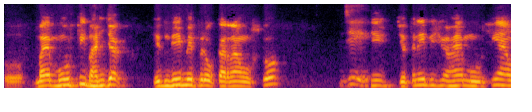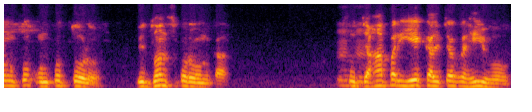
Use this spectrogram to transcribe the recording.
तो मैं मूर्ति भंजक हिंदी में प्रयोग कर रहा हूँ उसको जी। कि जितनी भी जो है मूर्तियाँ हैं उनको उनको तोड़ो विध्वंस करो उनका। तो जहाँ पर ये कल्चर रही हो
